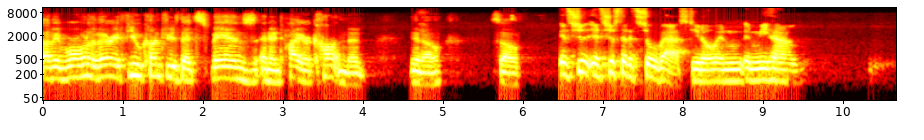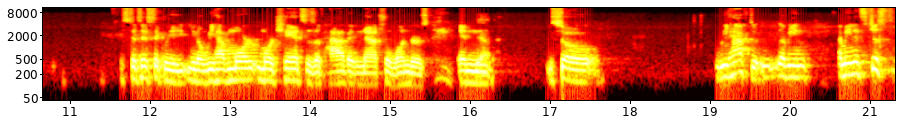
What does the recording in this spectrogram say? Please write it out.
I mean, we're one of the very few countries that spans an entire continent, you know. So, it's just it's just that it's so vast, you know, and and we have statistically, you know, we have more more chances of having natural wonders, and Yeah. so we have to. I mean, I mean, it's just.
